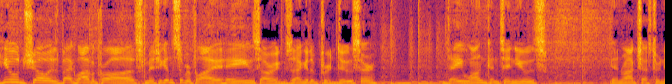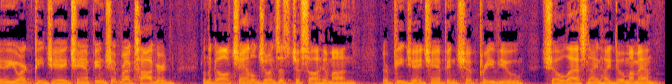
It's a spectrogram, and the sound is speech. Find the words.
Huge show is back live across Michigan. Superfly Hayes, our executive producer. Day one continues in Rochester, New York, PGA Championship. Rex Hoggard from the Golf Channel joins us. Just saw him on their PGA Championship preview show last night. How you doing, my man?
